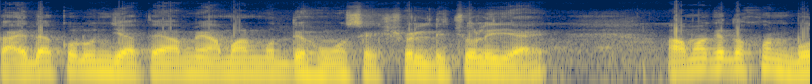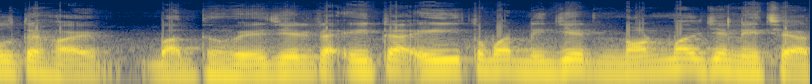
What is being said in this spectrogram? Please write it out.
কায়দা করুন যাতে আমি আমার মধ্যে হোমোসেক্সুয়ালিটি চলে যায়। আমাকে তখন বলতে হয়, বাধ্য হয়ে যে এটা, এইটা, এই তোমার নিজের নর্মাল যে নেচার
